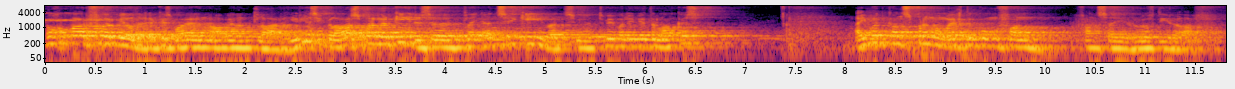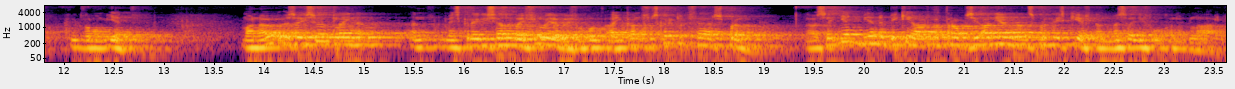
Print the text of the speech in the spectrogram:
Nog 'n paar voorbeelde. Ek is baie naby aan klaar. Hierdie is die blaarspringertjie. Dis 'n klein insekkie wat so 2 mm lank is. Hy moet kan spring om weg te kom van van sy roofdiere af. Goed wil hom eet. Maar nou is hy so klein en mense kry dieselfde by vlooie byvoorbeeld, hy kan verskriklik ver spring. Nou as hy een been 'n bietjie harder trap as die ander een, dan spring hy skeef, dan mis hy die volgende blaar.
